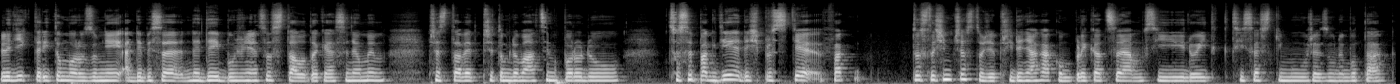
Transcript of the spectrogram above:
lidi, kteří tomu rozumějí a kdyby se, nedej bože, něco stalo, tak já si neumím představit při tom domácím porodu, co se pak děje, když prostě fakt to slyším často, že přijde nějaká komplikace a musí dojít k císařskému řezu nebo tak.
